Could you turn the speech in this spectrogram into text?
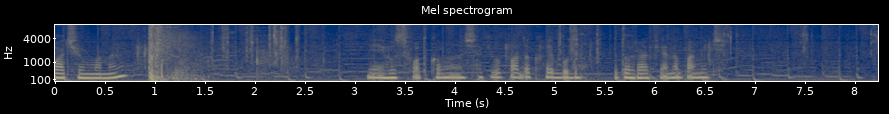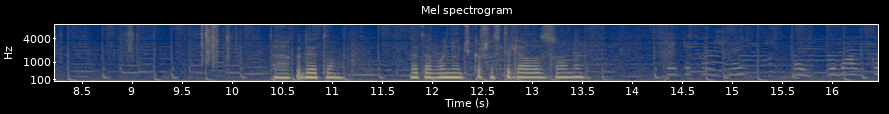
Побачив мене. Я його сфоткала на всякий випадок, хай буде фотографія на пам'ять. Так, де то? Де та вонючка, що стріляла з зони? Це така жесть, вбивалка.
